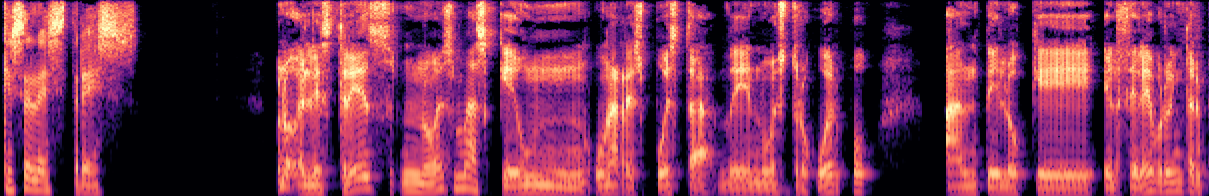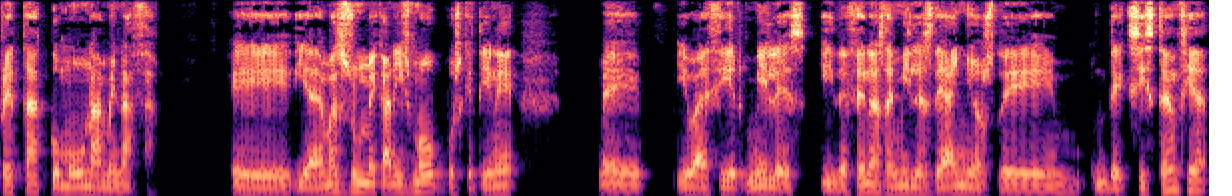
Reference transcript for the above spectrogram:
¿qué es el estrés? Bueno, el estrés no es más que un, una respuesta de nuestro cuerpo ante lo que el cerebro interpreta como una amenaza. Eh, y además es un mecanismo pues, que tiene, eh, iba a decir, miles y decenas de miles de años de, existencia,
